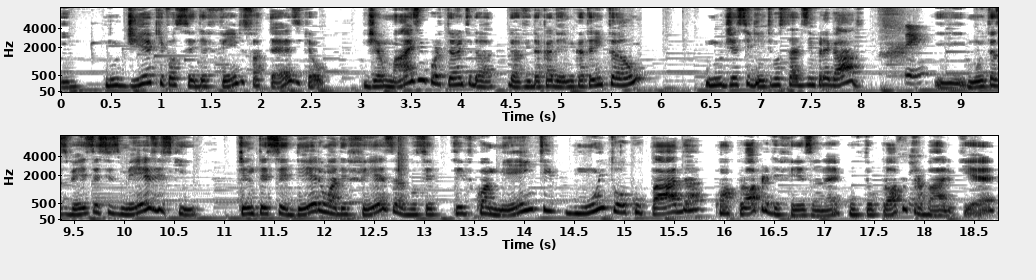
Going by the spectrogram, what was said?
E no dia que você defende sua tese, que é o dia mais importante da, da vida acadêmica até então, no dia seguinte você está desempregado. Sim. E muitas vezes esses meses que, que antecederam a defesa, você teve com a mente muito ocupada com a própria defesa, né? Com o teu próprio Sim. trabalho, que é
